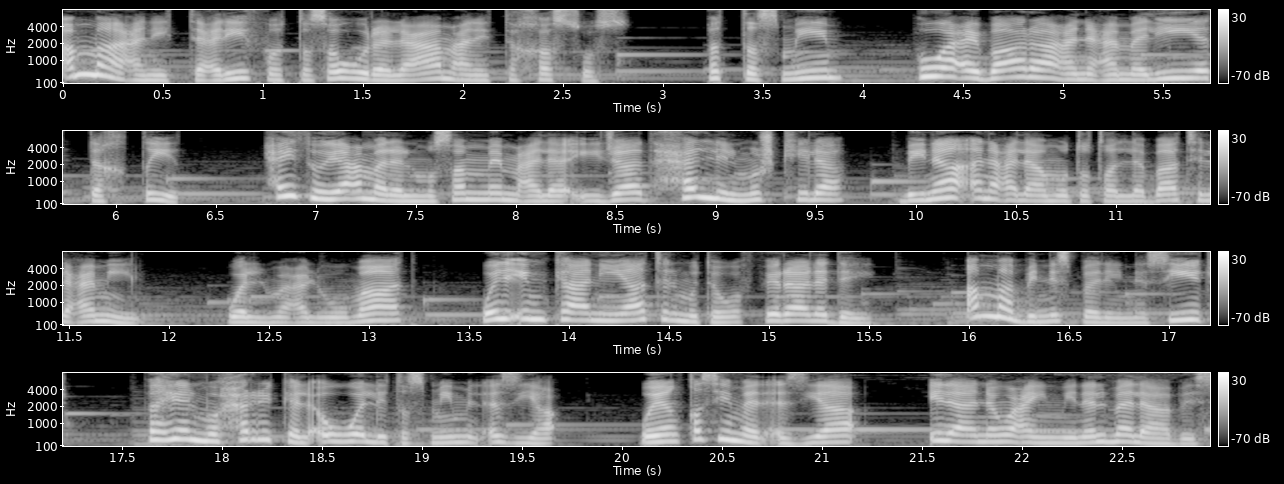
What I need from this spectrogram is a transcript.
أما عن التعريف والتصور العام عن التخصص فالتصميم هو عبارة عن عملية تخطيط حيث يعمل المصمم على إيجاد حل المشكلة بناء على متطلبات العميل والمعلومات والإمكانيات المتوفرة لديه. أما بالنسبة للنسيج فهي المحرك الأول لتصميم الأزياء وينقسم الأزياء إلى نوعين من الملابس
